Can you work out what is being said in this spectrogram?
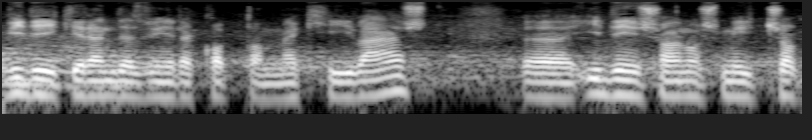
vidéki rendezvényre kaptam meghívást. Idén sajnos még csak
